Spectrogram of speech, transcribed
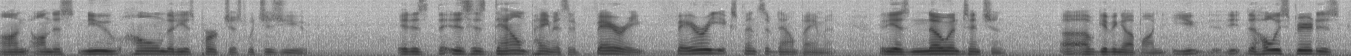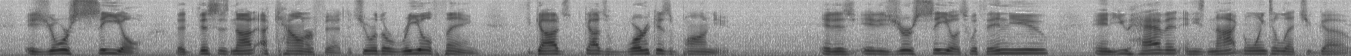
on, on this new home that he has purchased, which is you. It is, it is his down payment. It's a very, very expensive down payment that he has no intention uh, of giving up on. You, the Holy Spirit is, is your seal that this is not a counterfeit, that you are the real thing. God's, God's work is upon you. It is, it is your seal. It's within you, and you have it, and He's not going to let you go.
